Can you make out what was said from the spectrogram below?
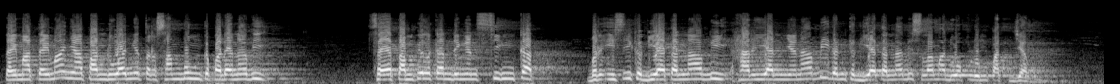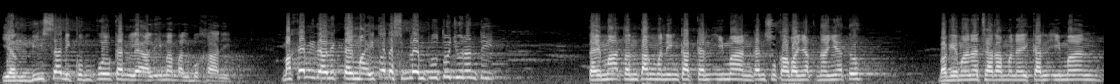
Tema-temanya, panduannya tersambung kepada Nabi. Saya tampilkan dengan singkat, berisi kegiatan Nabi, hariannya Nabi, dan kegiatan Nabi selama 24 jam. Yang bisa dikumpulkan oleh Al-Imam Al-Bukhari. Maka di balik tema itu ada 97 nanti. Tema tentang meningkatkan iman, kan suka banyak nanya tuh. Bagaimana cara menaikkan iman,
